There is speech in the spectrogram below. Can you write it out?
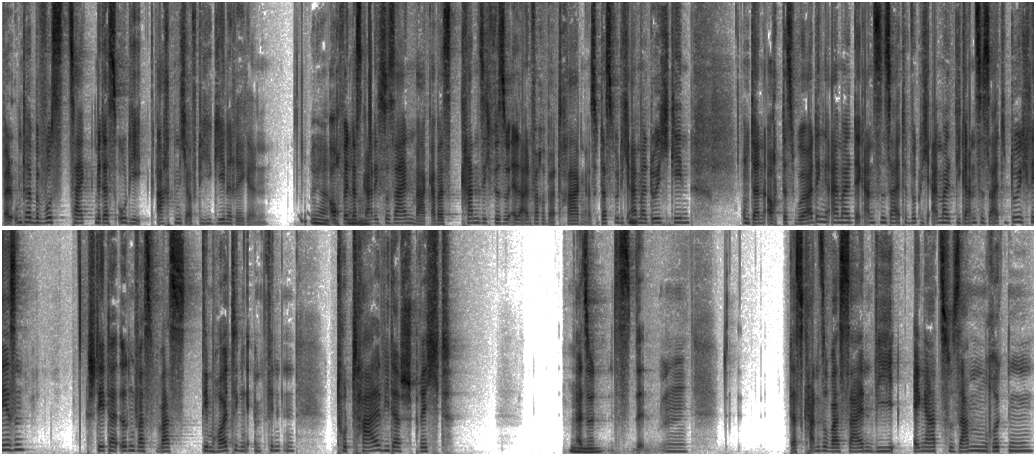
Weil unterbewusst zeigt mir das, oh, die achten nicht auf die Hygieneregeln. Ja, auch wenn genau. das gar nicht so sein mag, aber es kann sich visuell einfach übertragen. Also das würde ich einmal durchgehen und dann auch das Wording einmal der ganzen Seite, wirklich einmal die ganze Seite durchlesen. Steht da irgendwas, was dem heutigen Empfinden total widerspricht? Also mhm. das, äh, das kann sowas sein wie enger zusammenrücken.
